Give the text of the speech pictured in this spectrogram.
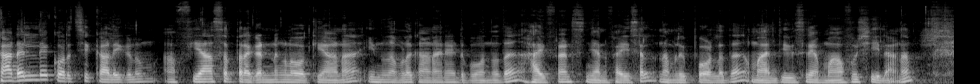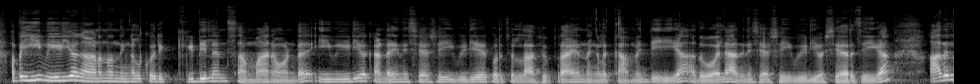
കടലിലെ കുറച്ച് കളികളും അഭ്യാസ പ്രകടനങ്ങളും ഒക്കെയാണ് ഇന്ന് നമ്മൾ കാണാനായിട്ട് പോകുന്നത്. ഹൈ ഫ്രണ്ട്സ് ഞാൻ ഫൈസൽ. നമ്മളിപ്പോൾ ഉള്ളത് മാലദ്വീപ്സിലെ മാഫുഷിയിലാണ് അപ്പോൾ ഈ വീഡിയോ കാണുന്ന നിങ്ങൾക്കൊരു കിടിലൻ സമ്മാനമുണ്ട്. ഈ വീഡിയോ കണ്ടതിന് ശേഷം ഈ വീഡിയോയെക്കുറിച്ചുള്ള അഭിപ്രായം നിങ്ങൾ കമന്റ് ചെയ്യുക. അതുപോലെ അതിനുശേഷം ഈ വീഡിയോ ഷെയർ ചെയ്യുക. അതിൽ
